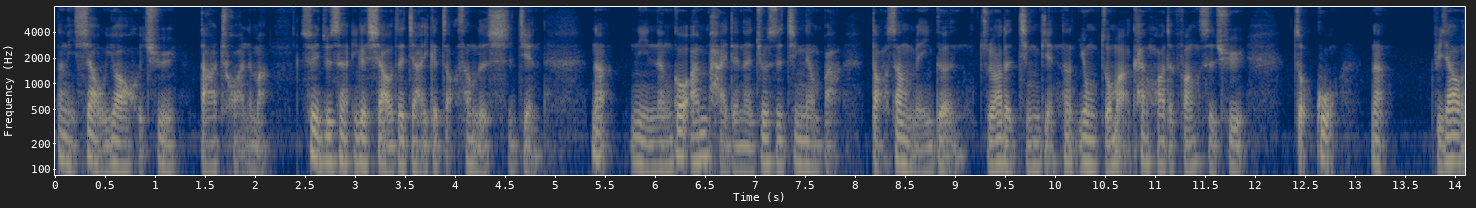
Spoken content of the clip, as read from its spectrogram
那你下午又要回去搭船了嘛？所以就剩一个下午再加一个早上的时间。那你能够安排的呢，就是尽量把岛上每一个主要的景点，那用走马看花的方式去走过。那比较，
